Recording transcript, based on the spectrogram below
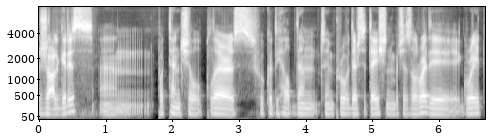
Žalgiris and potential players who could help them to improve their situation, which is already great.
